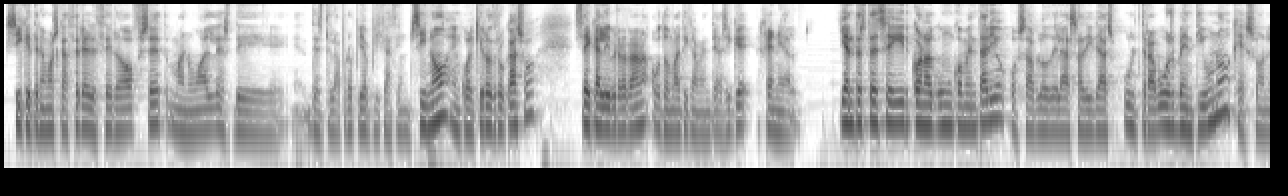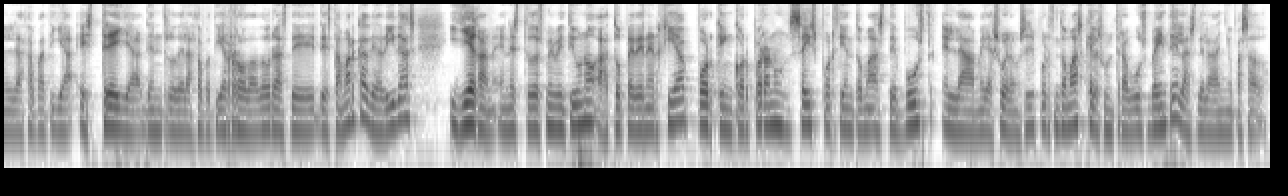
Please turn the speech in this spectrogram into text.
sí que tenemos que hacer el cero offset manual desde, desde la propia aplicación. Si no, en cualquier otro caso, se calibrarán automáticamente. Así que genial. Y antes de seguir con algún comentario, os hablo de las Adidas Ultra Boost 21, que son la zapatilla estrella dentro de las zapatillas rodadoras de, esta marca, de Adidas, y llegan en este 2021 a tope de energía porque incorporan un 6% más de boost en la media suela, un 6% más que las Ultra Boost 20, las del año pasado.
